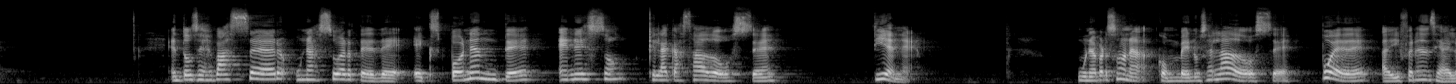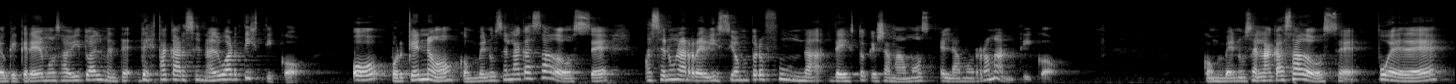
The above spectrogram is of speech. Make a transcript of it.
Entonces va a ser una suerte de exponente en eso que la casa 12 tiene. Una persona con Venus en la 12 puede, a diferencia de lo que creemos habitualmente, destacarse en algo artístico o, ¿por qué no?, con Venus en la casa 12, hacer una revisión profunda de esto que llamamos el amor romántico. Con Venus en la casa 12 puede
